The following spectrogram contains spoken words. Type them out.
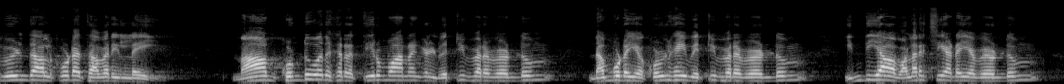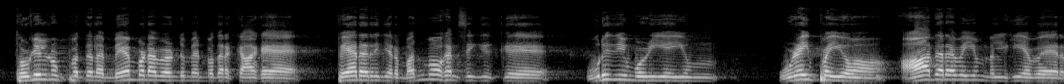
வீழ்ந்தால் கூட தவறில்லை. நாம் கொண்டு வருகிற தீர்மானங்கள் வெற்றி பெற வேண்டும் நம்முடைய கொள்கை வெற்றி பெற வேண்டும் இந்தியா வளர்ச்சி அடைய வேண்டும் தொழில்நுட்பத்தில் மேம்பட வேண்டும் என்பதற்காக பேரறிஞர் மன்மோகன் சிங்குக்கு உறுதிமொழியையும் உழைப்பையும் ஆதரவையும் நல்கியவர்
